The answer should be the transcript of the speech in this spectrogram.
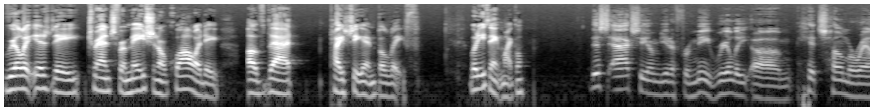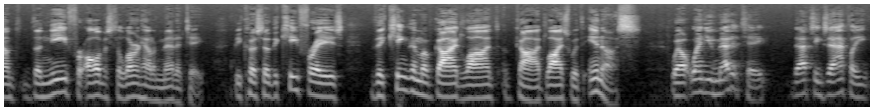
really is the transformational quality of that Piscean belief. What do you think, Michael? This axiom, you know, for me, really um, hits home around the need for all of us to learn how to meditate, because of the key phrase, "The kingdom of God lies, God lies within us." Well, when you meditate, that's exactly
